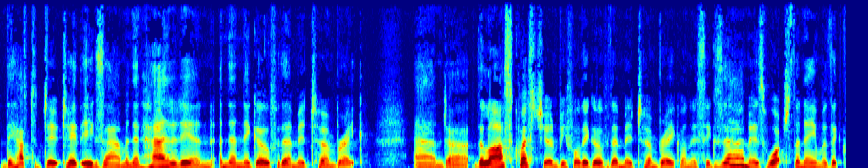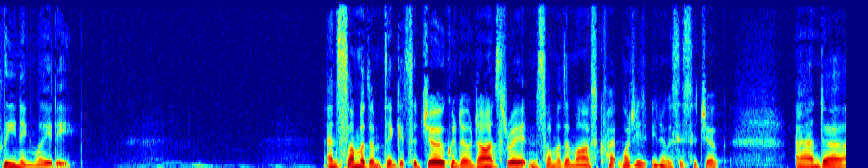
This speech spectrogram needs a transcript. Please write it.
They have to do, take the exam and then hand it in, and then they go for their midterm break. And uh, the last question before they go for their midterm break on this exam is what's the name of the cleaning lady? And some of them think it's a joke and don't answer it, and some of them ask, "What is you know? Is this a joke?" And uh,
